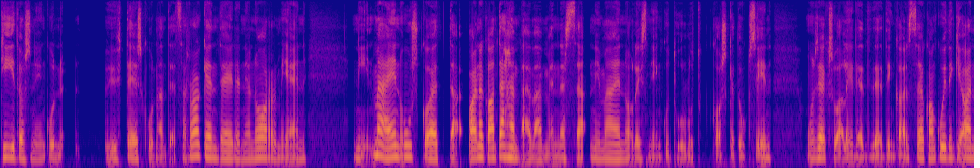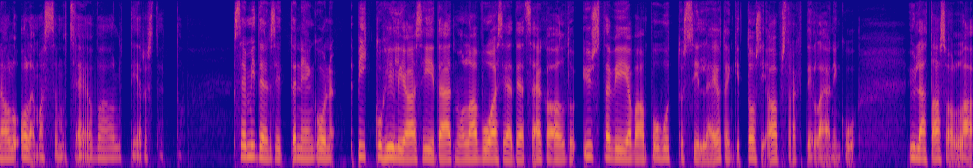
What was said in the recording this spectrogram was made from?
kiitos niin kuin yhteiskunnan tietysti, rakenteiden ja normien, niin mä en usko, että ainakaan tähän päivään mennessä, niin mä en olisi niin kuin tullut kosketuksiin mun seksuaali-identiteetin kanssa, joka on kuitenkin aina ollut olemassa, mutta se ei ole vaan ollut tiedostettu. Se, miten sitten niin kuin pikkuhiljaa siitä, että me ollaan vuosia tiedätkö, oltu ystäviä ja vaan puhuttu silleen jotenkin tosi abstraktilla ja niin kuin ylätasolla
